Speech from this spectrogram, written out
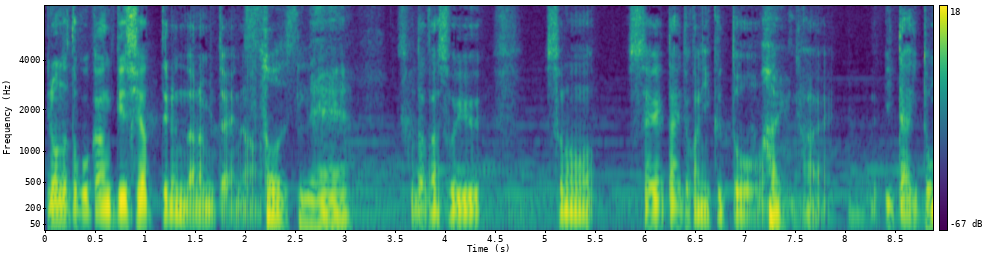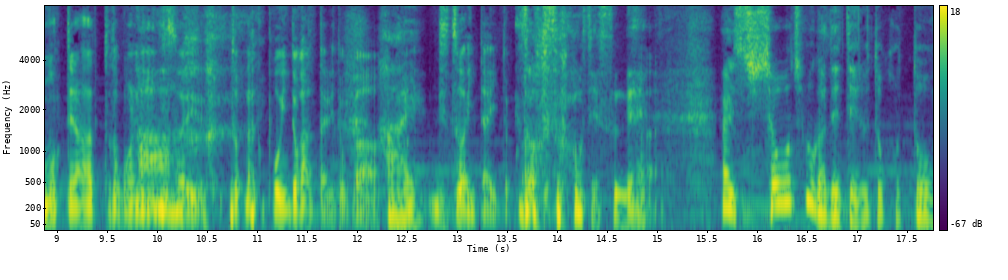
いろんなとこ関係し合ってるんだな、みたいな。そうですね。そう、だからそういう、その、整体とかに行くと、はい痛いと思ってなかったところに実はとなんかポイントがあったりとか、はい。実は痛いとか。そうそうですね。やはり症状が出ているとこと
